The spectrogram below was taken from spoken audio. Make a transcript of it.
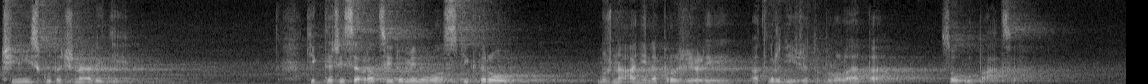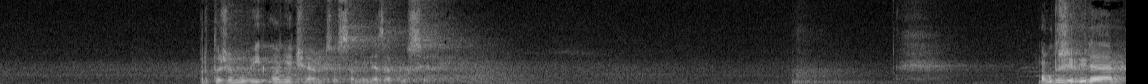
činí skutečné lidi. Ti, kteří se vrací do minulosti, kterou možná ani neprožili a tvrdí, že to bylo lépe, jsou hlupáci. Protože mluví o něčem, co sami nezakusili. Moudří lidé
